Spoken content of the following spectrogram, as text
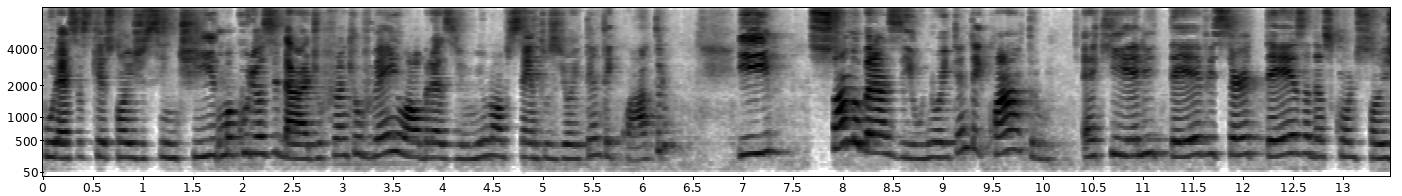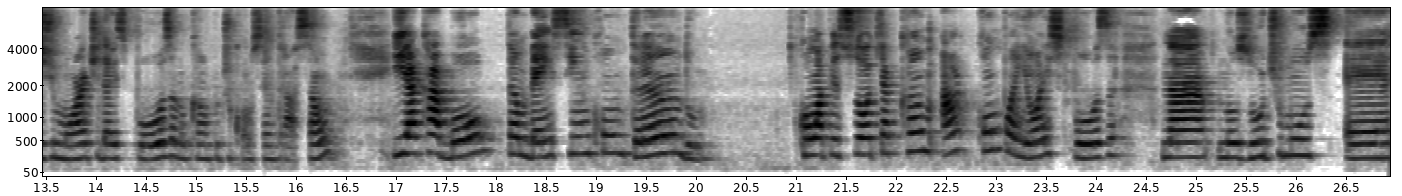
por essas questões de sentido. Uma curiosidade, o Frankl veio ao Brasil em 1984 e só no Brasil, em 84, é que ele teve certeza das condições de morte da esposa no campo de concentração e acabou também se encontrando com a pessoa que acompanhou a esposa na nos últimos é,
